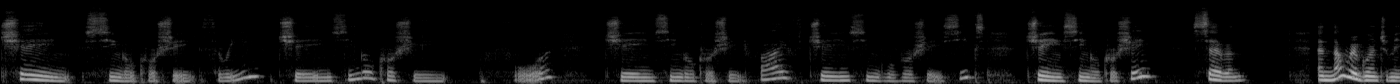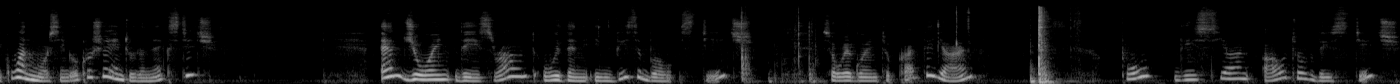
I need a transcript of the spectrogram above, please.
chain single crochet 3 chain single crochet 4 chain single crochet 5 chain single crochet 6 chain single crochet 7 and now we're going to make one more single crochet into the next stitch and join this round with an invisible stitch. So we're going to cut the yarn pull this yarn out of this stitch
